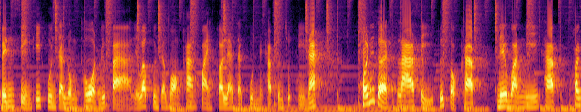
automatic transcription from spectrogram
เป็นสิ่งที่คุณจะลงโทษหรือเปล่า หรือว่าคุณจะมองข้ามไปก็แล้วแต่คุณนะครับตรงจุดนี้นะ คนที่เกิดราศีพฤษภครับ ในวันนี้ครับค่อน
